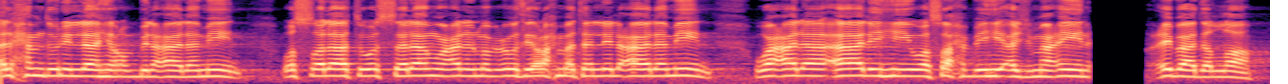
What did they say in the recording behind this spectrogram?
الحمد لله رب العالمين والصلاة والسلام على المبعوث رحمة للعالمين وعلى آله وصحبه أجمعين. عباد الله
